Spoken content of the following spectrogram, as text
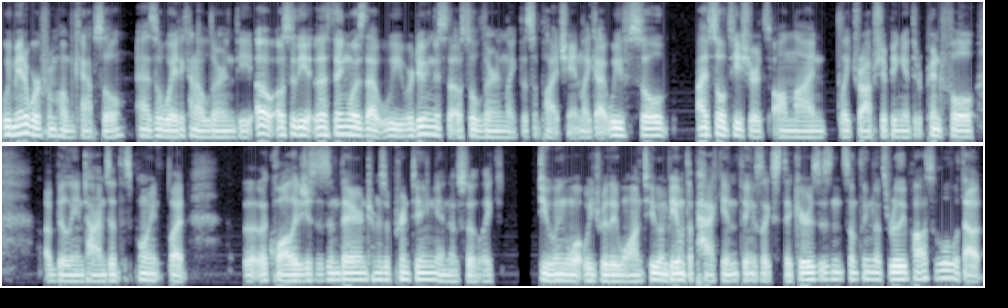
we made a work from home capsule as a way to kind of learn the. Oh, also the the thing was that we were doing this to also learn like the supply chain. Like I, we've sold, I've sold T-shirts online, like drop shipping it through Printful a billion times at this point, but the, quality just isn't there in terms of printing and also like doing what we really want to and being able to pack in things like stickers isn't something that's really possible without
